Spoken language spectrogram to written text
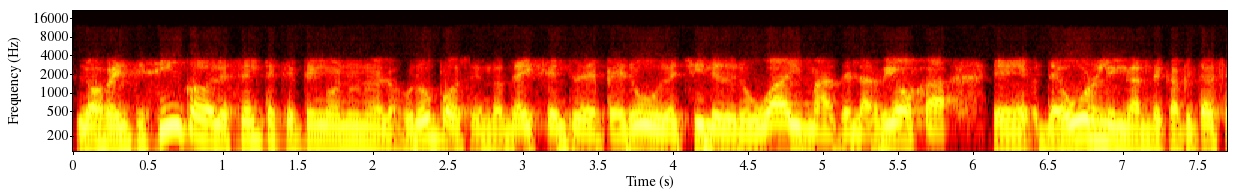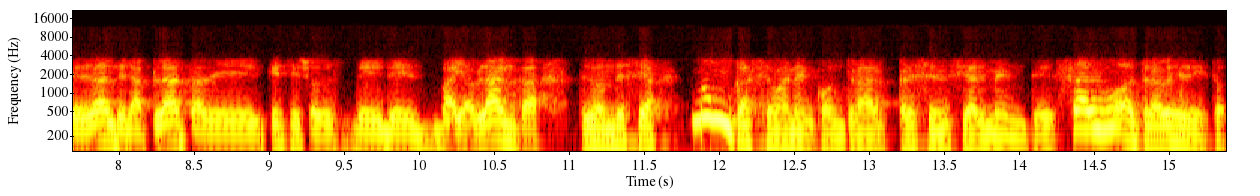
los 25 adolescentes que tengo en uno de los grupos, en donde hay gente de Perú, de Chile, de Uruguay, más de La Rioja, eh, de Hurlingham, de Capital Federal, de La Plata, de qué sé yo, de, de Bahía Blanca, de donde sea, nunca se van a encontrar presencialmente, salvo a través de esto.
